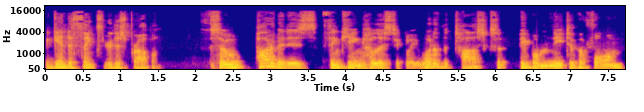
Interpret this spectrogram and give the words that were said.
begin to think through this problem? So, part of it is thinking holistically. What are the tasks that people need to perform?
